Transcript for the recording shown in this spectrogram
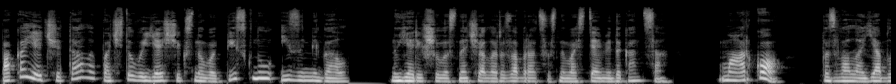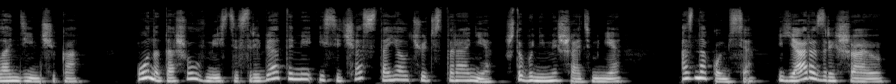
Пока я читала, почтовый ящик снова пискнул и замигал. Но я решила сначала разобраться с новостями до конца. «Марко!» — позвала я блондинчика. Он отошел вместе с ребятами и сейчас стоял чуть в стороне, чтобы не мешать мне. «Ознакомься, я разрешаю».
